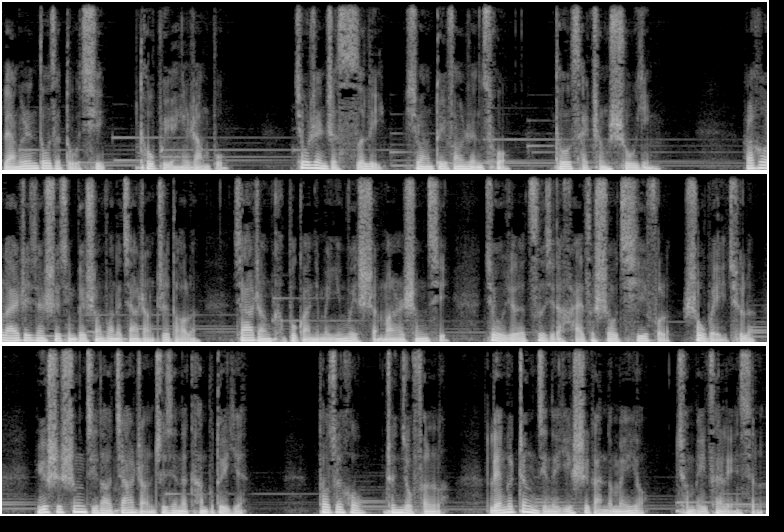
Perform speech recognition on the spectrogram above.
两个人都在赌气，都不愿意让步，就认着死理，希望对方认错，都在争输赢。而后来这件事情被双方的家长知道了，家长可不管你们因为什么而生气，就觉得自己的孩子受欺负了，受委屈了。于是升级到家长之间的看不对眼，到最后真就分了，连个正经的仪式感都没有，就没再联系了。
